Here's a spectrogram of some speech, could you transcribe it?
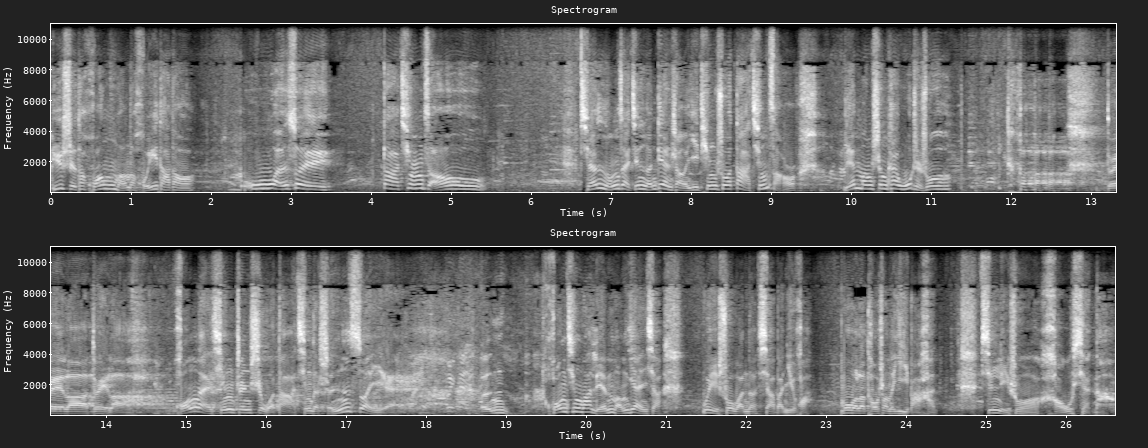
于是他慌忙地回答道：“万岁，大清早。”乾隆在金銮殿上一听说大清早，连忙伸开五指说：“哈哈哈，对了对了，黄爱卿真是我大清的神算也。”嗯，黄青蛙连忙咽下未说完的下半句话，摸了头上的一把汗，心里说：“好险呐！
